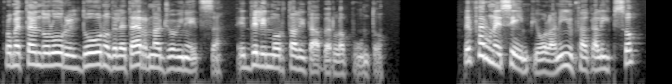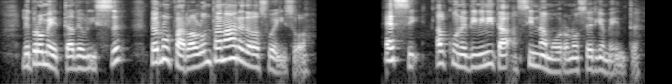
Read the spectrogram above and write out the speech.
promettendo loro il dono dell'eterna giovinezza e dell'immortalità per l'appunto. Per fare un esempio, la ninfa Calipso le promette ad Ulisse per non farla allontanare dalla sua isola. Eh sì, alcune divinità si innamorano seriamente.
